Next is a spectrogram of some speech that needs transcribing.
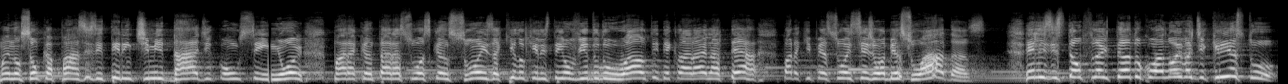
mas não são capazes de ter intimidade com o Senhor para cantar as suas canções, aquilo que eles têm ouvido do alto e declarar na terra, para que pessoas sejam abençoadas. Eles estão flertando com a noiva de Cristo.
